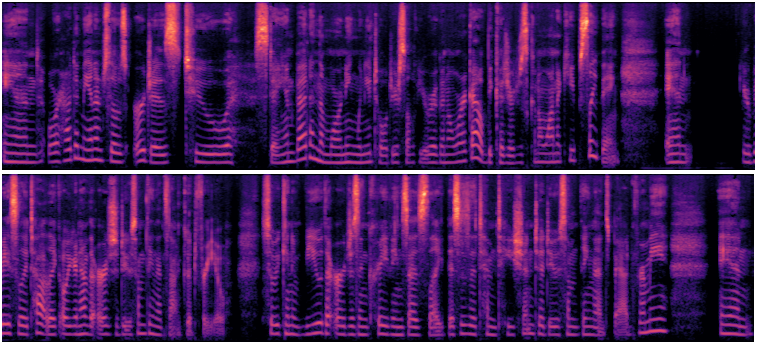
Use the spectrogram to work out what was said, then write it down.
and or how to manage those urges to stay in bed in the morning when you told yourself you were going to work out because you're just going to want to keep sleeping. And you're basically taught like oh you're going to have the urge to do something that's not good for you. So we can view the urges and cravings as like this is a temptation to do something that's bad for me. And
